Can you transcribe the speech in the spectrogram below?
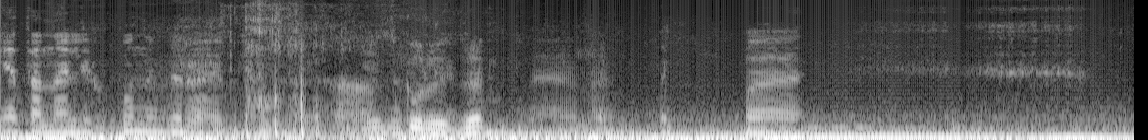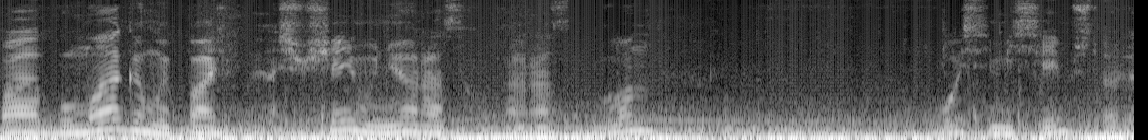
Нет, она легко набирает. А, скорость, да? Да, она по, по бумагам и по ощущениям у нее раз, разгон 8,7 что ли.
